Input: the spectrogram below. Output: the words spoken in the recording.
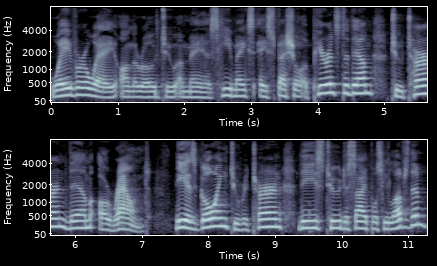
waver away on the road to Emmaus. He makes a special appearance to them to turn them around. He is going to return these two disciples. He loves them,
